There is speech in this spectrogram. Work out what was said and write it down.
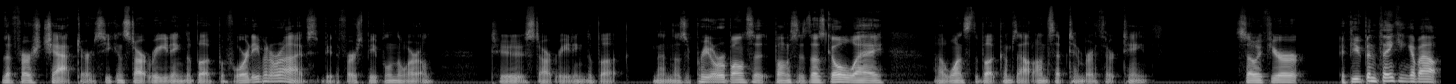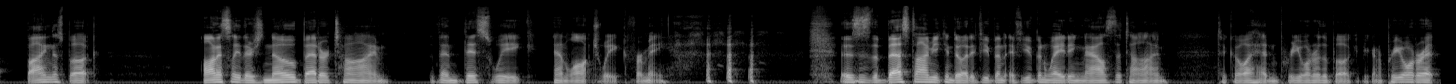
the first chapter so you can start reading the book before it even arrives. You'd Be the first people in the world to start reading the book. And then those are pre-order bonuses. bonuses. Those go away uh, once the book comes out on September 13th. So if you're if you've been thinking about buying this book, honestly, there's no better time than this week and launch week for me. this is the best time you can do it. If you've been if you've been waiting, now's the time to go ahead and pre-order the book. If you're going to pre-order it,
